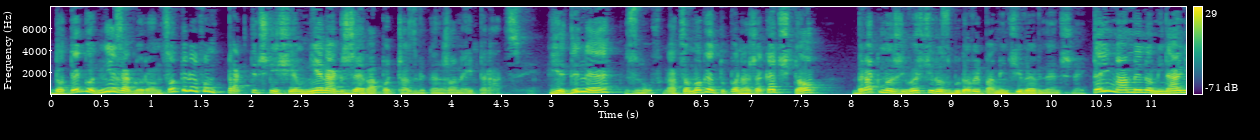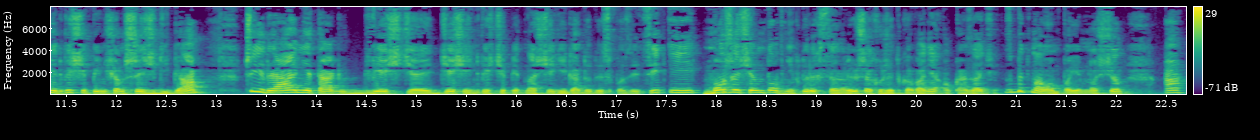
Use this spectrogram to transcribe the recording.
do tego nie za gorąco. Telefon praktycznie się nie nagrzewa podczas wytężonej pracy. Jedyne, znów, na co mogę tu ponarzekać, to brak możliwości rozbudowy pamięci wewnętrznej. Tej mamy nominalnie 256 giga, czyli realnie tak 210-215 giga do dyspozycji i może się to w niektórych scenariuszach użytkowania okazać zbyt małą pojemnością, a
